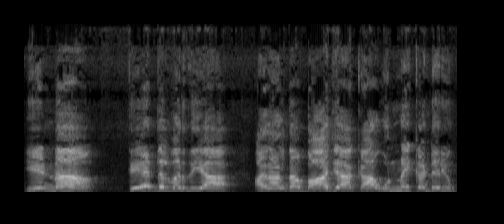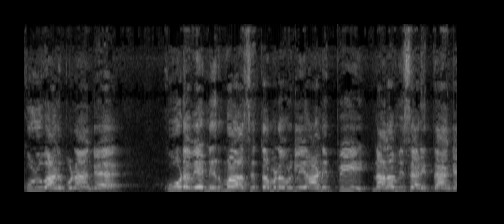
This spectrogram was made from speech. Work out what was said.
ஏன்னா தேர்தல் வருதுயா. அதனால தான் பாஜக உண்மை கண்டறியும் குழுவை அனுப்புனாங்க. கூடவே நிர்மலா சீதாராமன் அவர்களையும் அனுப்பி நலம் விசாரித்தாங்க.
